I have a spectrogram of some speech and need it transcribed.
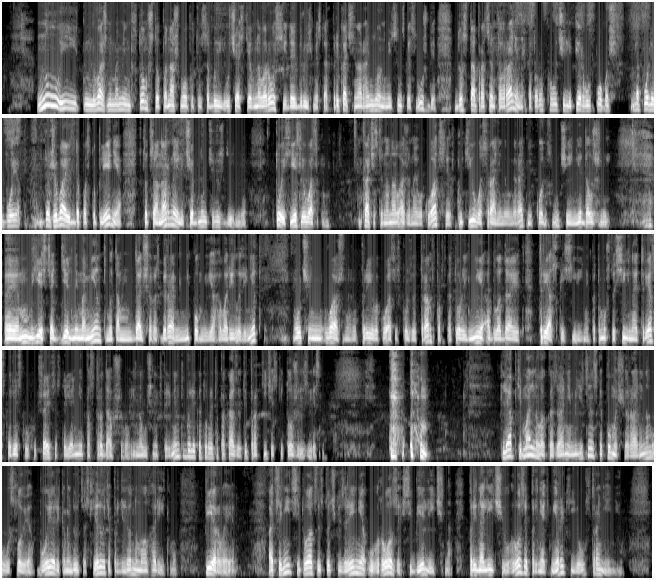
Ну и важный момент в том, что по нашему опыту событий участия в Новороссии, да и в других местах, при качественно организованной медицинской службе до 100% раненых, которые получили первую помощь на поле боя, доживают до поступления в стационарное лечебное учреждение. То есть, если у вас качественно налажена эвакуация, в пути у вас раненые умирать ни в коем случае не должны. Эм, есть отдельный момент, мы там дальше разбираем, не помню, я говорил или нет. Очень важно при эвакуации использовать транспорт, который не обладает тряской сильной, потому что сильная тряска резко ухудшает состояние пострадавшего. И научные эксперименты были, которые это показывают, и практически тоже известно. Для оптимального оказания медицинской помощи раненому в условиях боя рекомендуется следовать определенному алгоритму. Первое. Оценить ситуацию с точки зрения угрозы себе лично. При наличии угрозы принять меры к ее устранению.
